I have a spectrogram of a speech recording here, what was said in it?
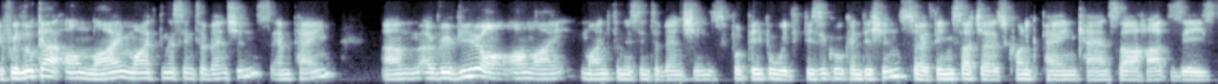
if we look at online mindfulness interventions and pain, um, a review on online mindfulness interventions for people with physical conditions, so things such as chronic pain, cancer, heart disease,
